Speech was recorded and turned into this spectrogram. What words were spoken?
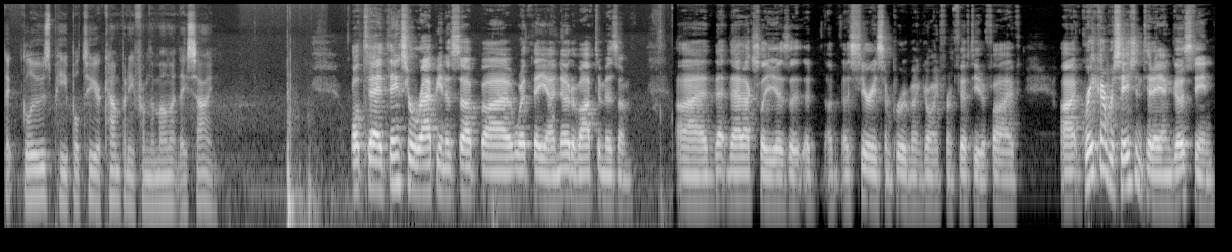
that glues people to your company from the moment they sign. Well, Ted, thanks for wrapping us up uh, with a, a, note of optimism. Uh, that, that actually is a, a, a, serious improvement going from 50 to 5. Uh, great conversation today on ghosting.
